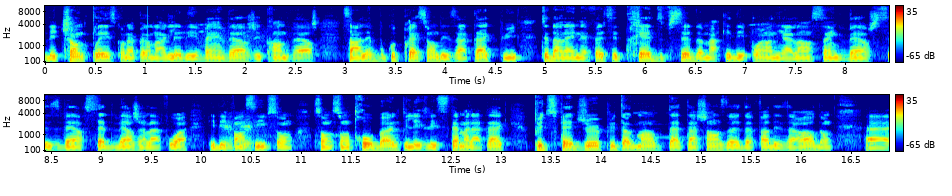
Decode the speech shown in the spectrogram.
des chunk plays, qu'on appelle en anglais des 20 verges, des 30 verges, ça enlève beaucoup de pression des attaques. Puis, tu sais, dans la NFL, c'est très difficile de marquer des points en y allant 5 verges, 6 verges, 7 verges à la fois. Les mhm. défensives sont, sont, sont, trop bonnes, puis les, les systèmes à l'attaque, plus tu fais de jeu, plus tu augmentes ta, chance de, de, faire des erreurs. Donc, euh,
